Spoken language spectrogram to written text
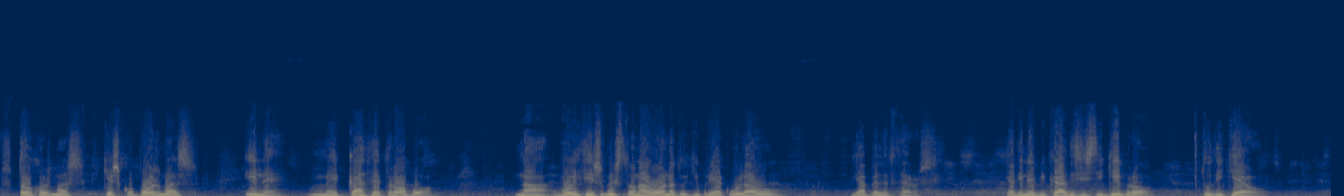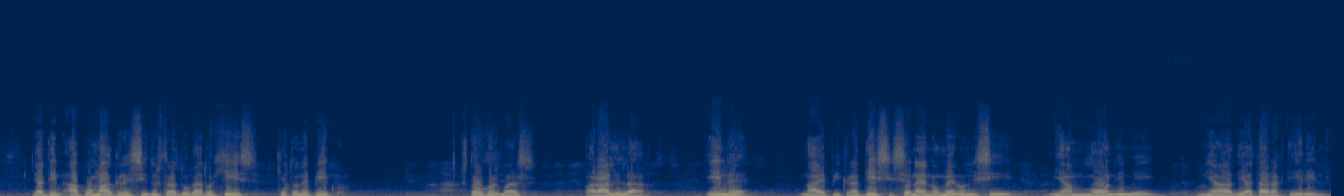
Στόχος μας και σκοπός μας είναι με κάθε τρόπο να βοηθήσουμε στον αγώνα του κυπριακού λαού για απελευθέρωση. Για την επικράτηση στην Κύπρο του δικαίου. Για την απομάκρυση του στρατού κατοχής και των επίκων Στόχος μας, παράλληλα, είναι να επικρατήσει σε ένα ενωμένο νησί μια μόνιμη, μια αδιατάρακτη ειρήνη.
